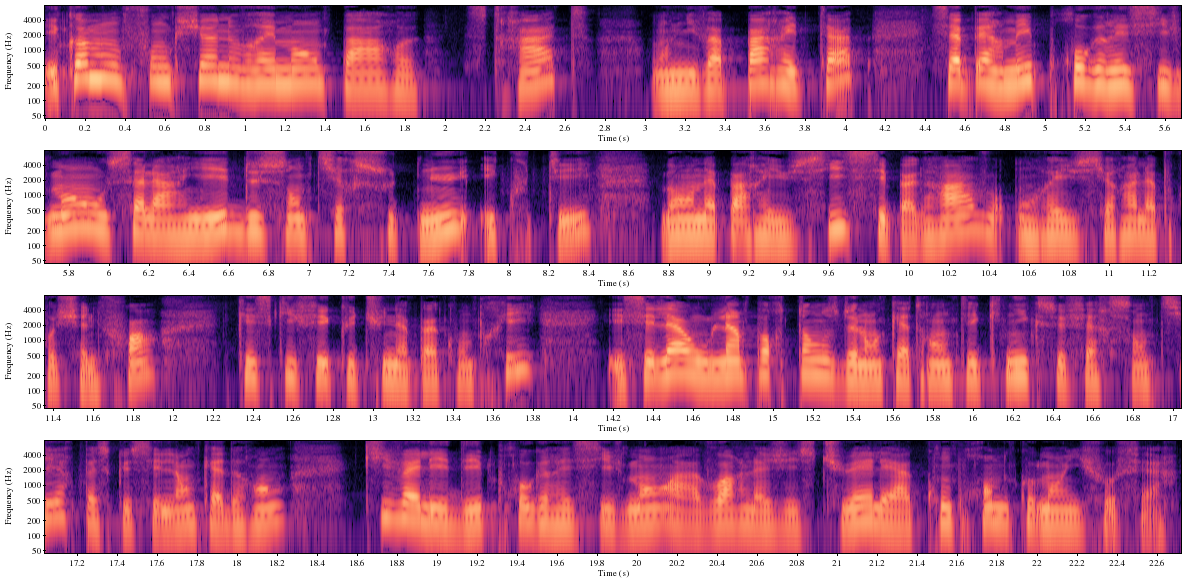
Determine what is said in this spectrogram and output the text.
Et comme on fonctionne vraiment par strat, on y va par étapes, ça permet progressivement aux salariés de se sentir soutenus, écoutés. Ben, on n'a pas réussi, c'est pas grave, on réussira la prochaine fois. Qu'est-ce qui fait que tu n'as pas compris? Et c'est là où l'importance de l'encadrant technique se fait ressentir, parce que c'est l'encadrant qui va l'aider progressivement à avoir la gestuelle et à comprendre comment il faut faire.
